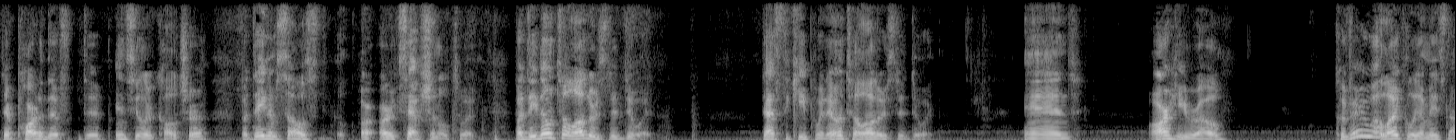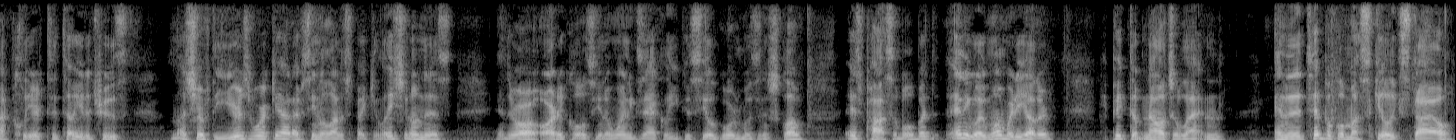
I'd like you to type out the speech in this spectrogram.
they're part of the, the insular culture, but they themselves are, are, exceptional to it. But they don't tell others to do it. That's the key point. They don't tell others to do it. And our hero could very well likely, I mean, it's not clear, to tell you the truth, I'm not sure if the years work out. I've seen a lot of speculation on this, and there are articles, you know, when exactly Yekusiel Gordon was in Shklov. It's possible, but anyway, one way or the other, he picked up knowledge of Latin, and in a typical Maskilic style,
